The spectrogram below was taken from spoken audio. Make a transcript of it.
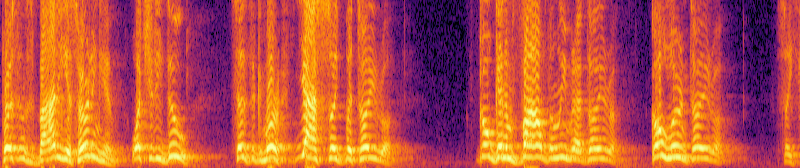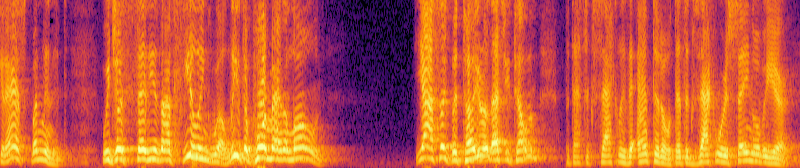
person's body is hurting him. What should he do? Says the Gemara, Yasoit b'toira. Go get involved in Limra Torah. Go learn Torah. So you can ask, one minute. We just said he's not feeling well. Leave the poor man alone. Yasoit that's you tell him. But that's exactly the antidote. That's exactly what we're saying over here.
